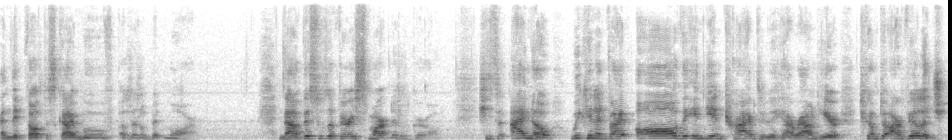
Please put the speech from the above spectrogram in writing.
And they felt the sky move a little bit more. Now, this was a very smart little girl. She said, I know, we can invite all the Indian tribes around here to come to our village,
